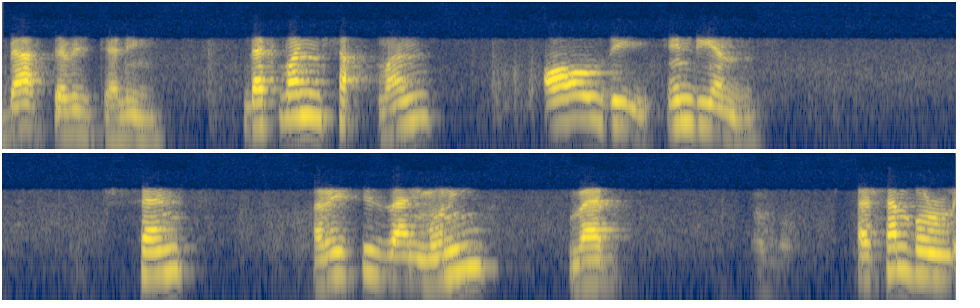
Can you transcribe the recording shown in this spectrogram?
Vyasdev is telling that once, once all the Indians, saints, rishis and munis were assembled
